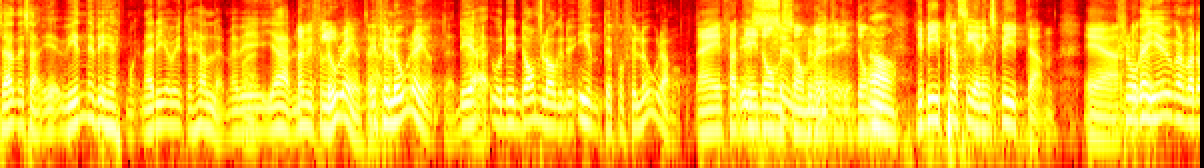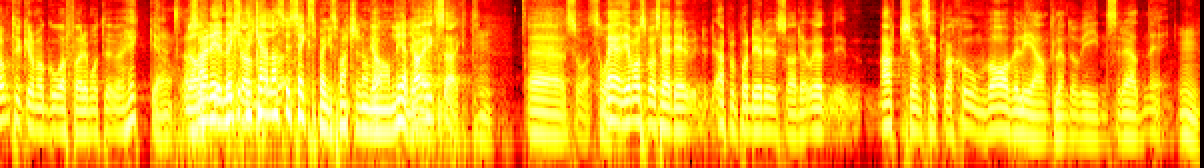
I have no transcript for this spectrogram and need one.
Sen är det så här, vinner vi mål? Nej, det gör vi inte heller. Men vi är jävligt... Men vi förlorar ju inte. Vi förlorar ju inte. Det är, och det är de lagen du inte får förlora mot. Nej, för att Det det är är, de som... superviktigt. De, Ja. Det blir placeringsbyten. Eh, Fråga Djurgården vad de tycker om att gå före mot Häcken. Alltså, Ja, det, är liksom- det, det kallas ju sexpoängsmatchen av någon Ja, anledning. ja exakt. Eh, så. Så. Men jag måste bara säga det, apropå det du sa, det, matchens situation var väl egentligen Dovins räddning.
